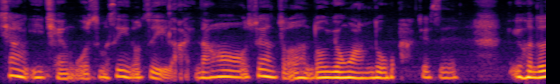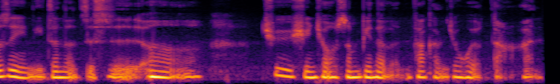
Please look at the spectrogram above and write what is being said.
像以前我什么事情都自己来，然后虽然走了很多冤枉路啊，就是有很多事情你真的只是嗯去寻求身边的人，他可能就会有答案。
